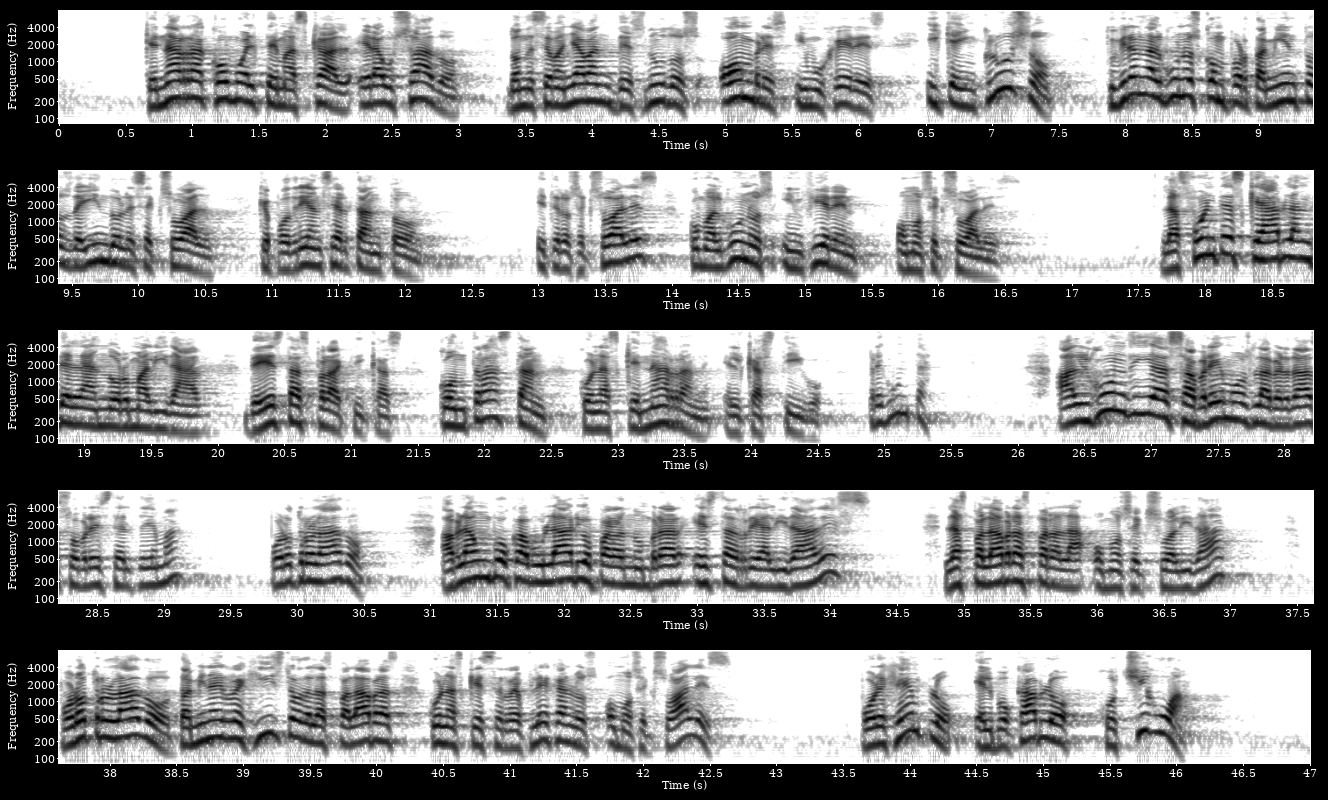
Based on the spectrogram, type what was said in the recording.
que narra cómo el temazcal era usado donde se bañaban desnudos hombres y mujeres y que incluso tuvieran algunos comportamientos de índole sexual que podrían ser tanto heterosexuales como algunos infieren homosexuales. Las fuentes que hablan de la normalidad de estas prácticas contrastan con las que narran el castigo. Pregunta, ¿algún día sabremos la verdad sobre este tema? Por otro lado, ¿Habla un vocabulario para nombrar estas realidades? Las palabras para la homosexualidad. Por otro lado, también hay registro de las palabras con las que se reflejan los homosexuales. Por ejemplo, el vocablo hochigua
